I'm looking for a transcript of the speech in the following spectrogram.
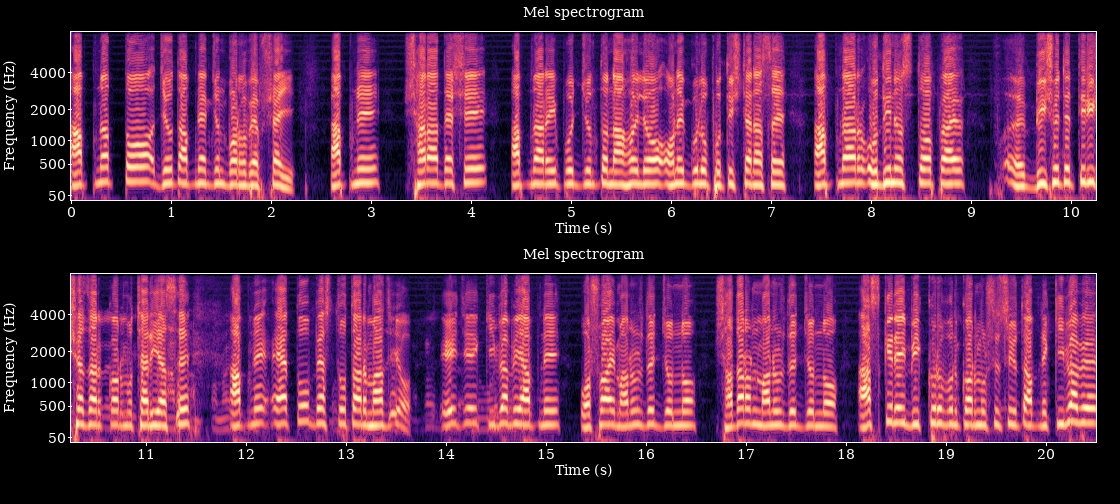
আপনার তো, যেহেতু আপনি একজন বড় ব্যবসায়ী, আপনি সারা দেশে আপনার এই পর্যন্ত না হইলেও অনেকগুলো প্রতিষ্ঠান আছে, আপনার অধীনস্থ প্রায় বিশ হইতে তিরিশ হাজার কর্মচারী আছে। আপনি এত ব্যস্ততার মাঝেও এই যে কীভাবে আপনি অসহায় মানুষদের জন্য, সাধারণ মানুষদের জন্য আজকের এই বৃক্ষরোপণ কর্মসূচিতে আপনি কীভাবে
